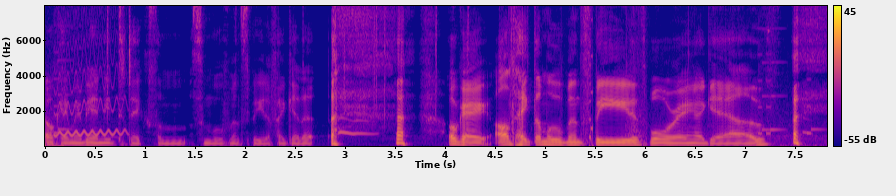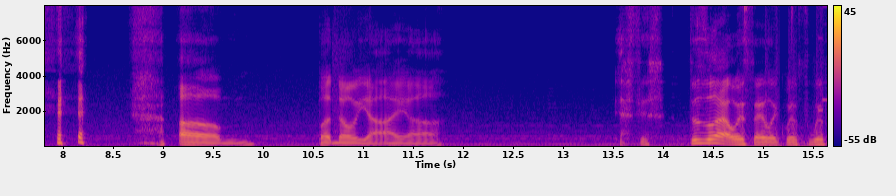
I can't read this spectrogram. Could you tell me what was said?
Okay, maybe I need to take some some movement speed if I get it. okay, I'll take the movement speed. It's boring, I guess. um, but no, yeah, I uh, this is what I always say. Like with with,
